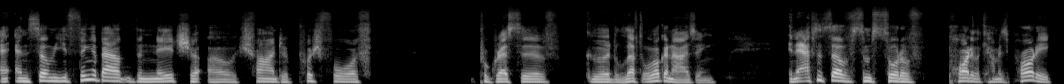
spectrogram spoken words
And, and so when you think about the nature of trying to push forth progressive, good left organizing, in absence of some sort of part of the Communist Party,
